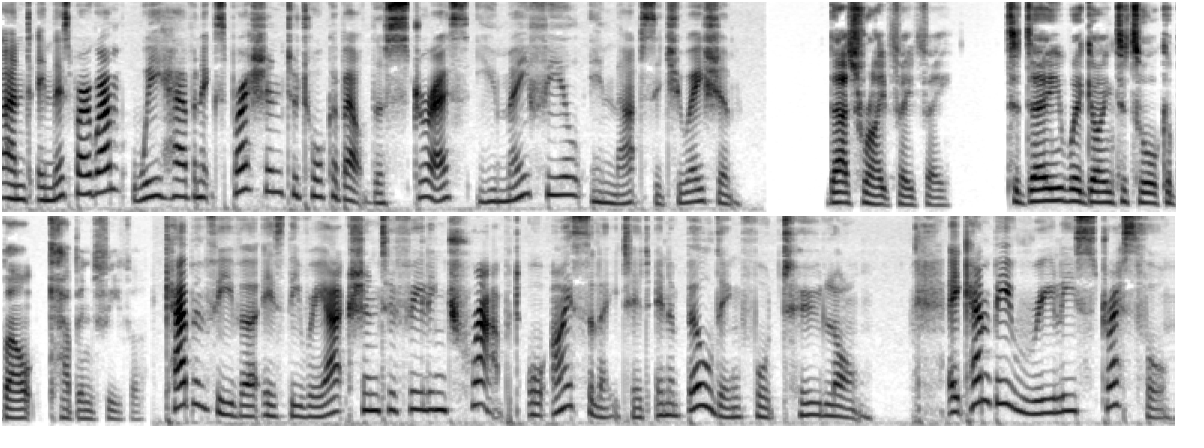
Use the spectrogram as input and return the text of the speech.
And in this program, we have an expression to talk about the stress you may feel in that situation. That's right, Fei Fei. Today we're going to talk about cabin fever. Cabin fever is the reaction to feeling trapped or isolated in a building for too long. It can be really stressful.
